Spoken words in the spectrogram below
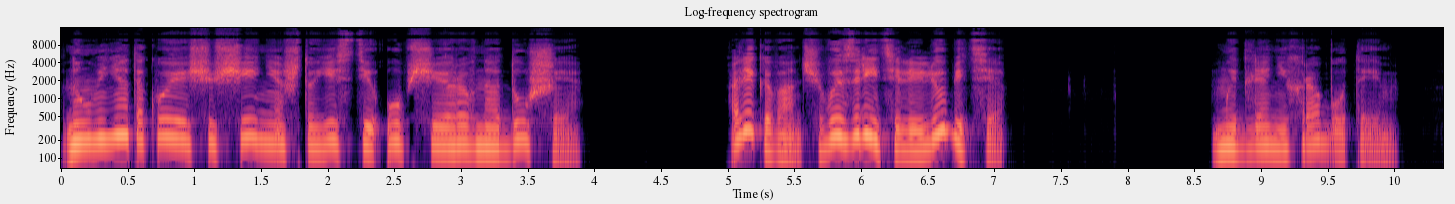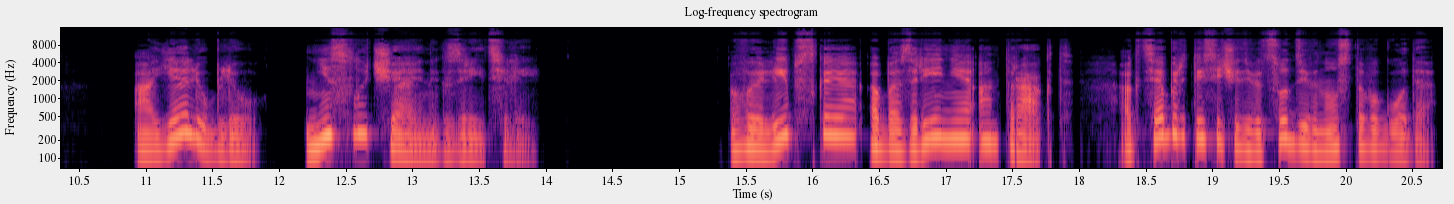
Но у меня такое ощущение, что есть и общее равнодушие, Олег Иванович, вы зрителей любите? Мы для них работаем. А я люблю не случайных зрителей. В Липское обозрение «Антракт», октябрь 1990 года.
